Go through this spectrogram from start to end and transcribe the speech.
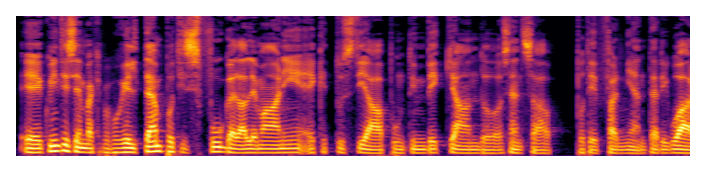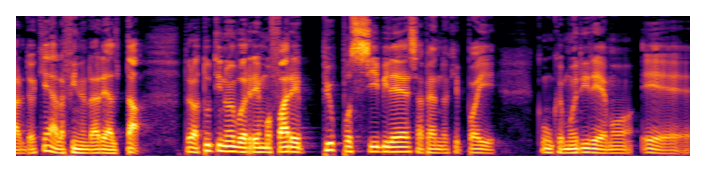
e quindi sembra che proprio che il tempo ti sfuga dalle mani e che tu stia appunto invecchiando senza poter fare niente a riguardo, che è alla fine la realtà. Però tutti noi vorremmo fare più possibile sapendo che poi comunque moriremo e,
